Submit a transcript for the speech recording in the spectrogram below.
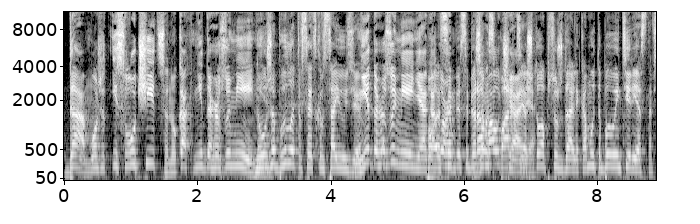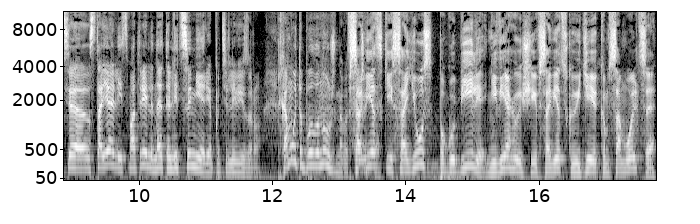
да, может и случиться, но как недоразумение. Но уже было это в Советском Союзе. недоразумение, о По- котором соби- собиралась замолчали. партия, что обсуждали, кому это было интересно. Все стояли и смотрели на это лицемерие по телевизору. Кому это было нужно, скажите? Советский Союз погубили неверующие в советскую идею комсомольцы,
